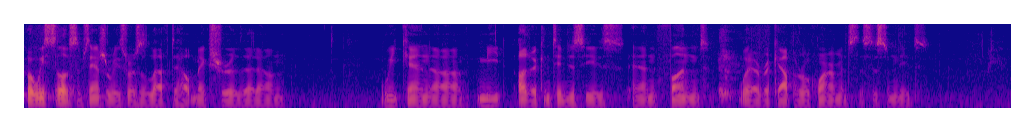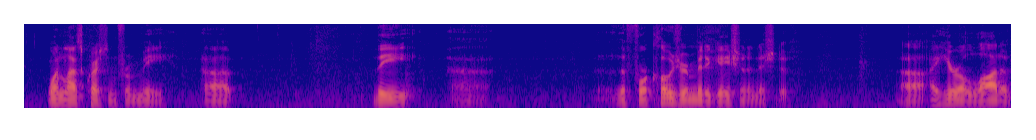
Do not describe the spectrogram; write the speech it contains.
But we still have substantial resources left to help make sure that um, we can uh, meet other contingencies and fund whatever capital requirements the system needs. One last question from me. Uh, The, uh, the foreclosure mitigation initiative, I hear a lot of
